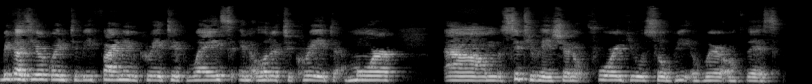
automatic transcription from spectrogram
because you're going to be finding creative ways in order to create more um, situation for you. So be aware of this.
